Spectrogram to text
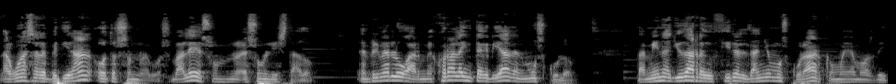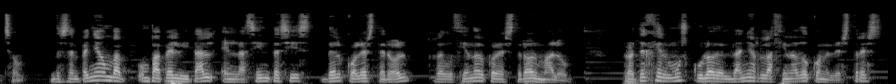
Algunas se repetirán, otros son nuevos, ¿vale? Es un listado. En primer lugar, mejora la integridad del músculo. También ayuda a reducir el daño muscular, como ya hemos dicho. Desempeña un, papel vital en la síntesis del colesterol, reduciendo el colesterol malo. Protege el músculo del daño relacionado con el estrés.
